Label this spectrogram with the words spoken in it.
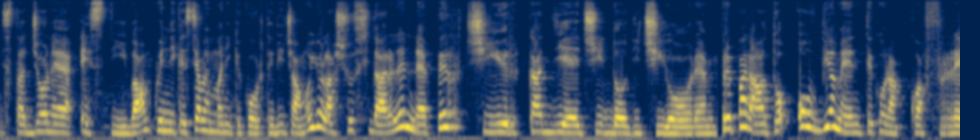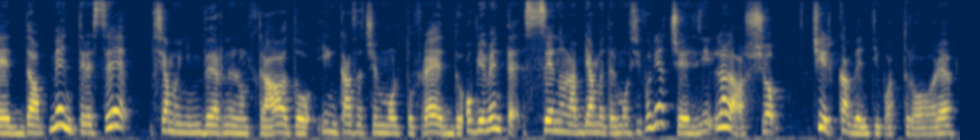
stagione estiva, quindi che stiamo in maniche corte, diciamo, io lascio ossidare l'enne per circa 10-12 ore, preparato ovviamente con acqua fredda, mentre se siamo in inverno inoltrato, in casa c'è molto freddo, ovviamente se non abbiamo i termosifoni accesi la lascio circa 24 ore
